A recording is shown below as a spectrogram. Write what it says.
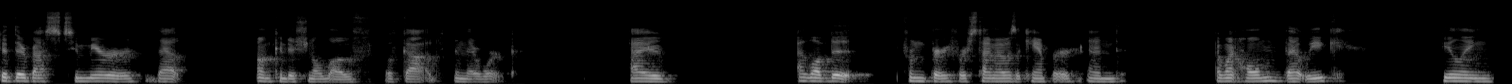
did their best to mirror that unconditional love of God in their work. I I loved it from the very first time I was a camper and I went home that week feeling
